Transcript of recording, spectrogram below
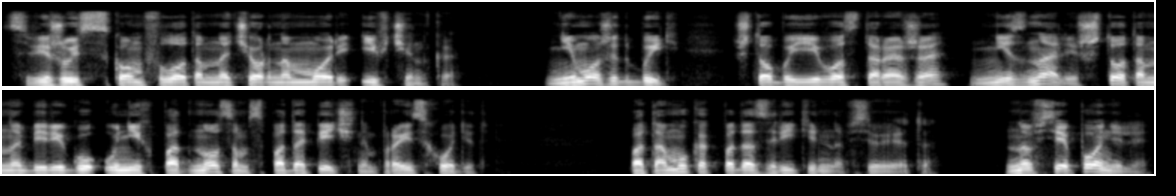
свяжусь с комфлотом на Черном море Ивченко. Не может быть, чтобы его сторожа не знали, что там на берегу у них под носом с подопечным происходит. Потому как подозрительно все это. Но все поняли,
